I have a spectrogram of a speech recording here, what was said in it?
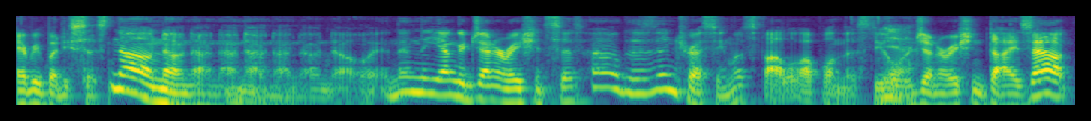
everybody says, no, no, no, no, no, no, no, no. And then the younger generation says, oh, this is interesting. Let's follow up on this. The Yeah. older generation dies out.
